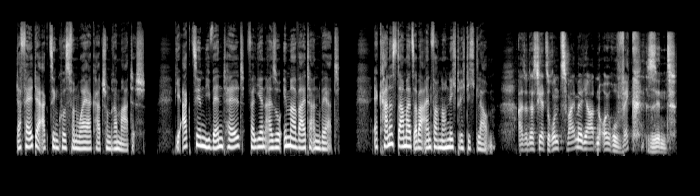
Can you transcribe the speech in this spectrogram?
da fällt der Aktienkurs von Wirecard schon dramatisch. Die Aktien, die Wendt hält, verlieren also immer weiter an Wert. Er kann es damals aber einfach noch nicht richtig glauben. Also, dass jetzt rund 2 Milliarden Euro weg sind,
